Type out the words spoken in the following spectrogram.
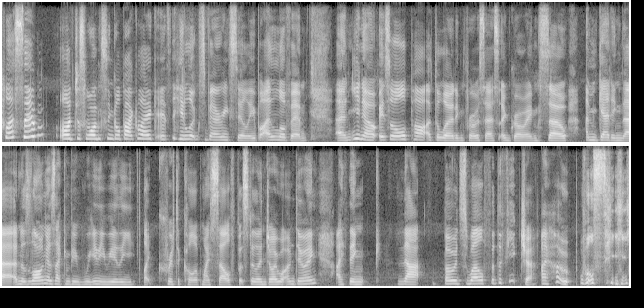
Bless him or just one single back leg. It's, he looks very silly, but I love him. And you know, it's all part of the learning process and growing. So I'm getting there. And as long as I can be really, really like critical of myself, but still enjoy what I'm doing, I think that bodes well for the future. I hope. We'll see.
